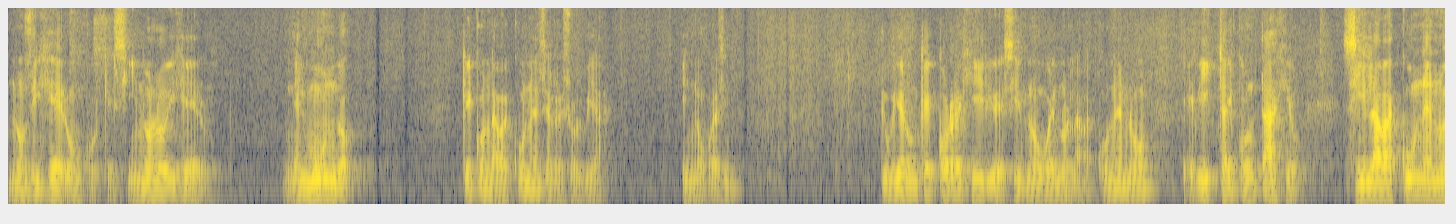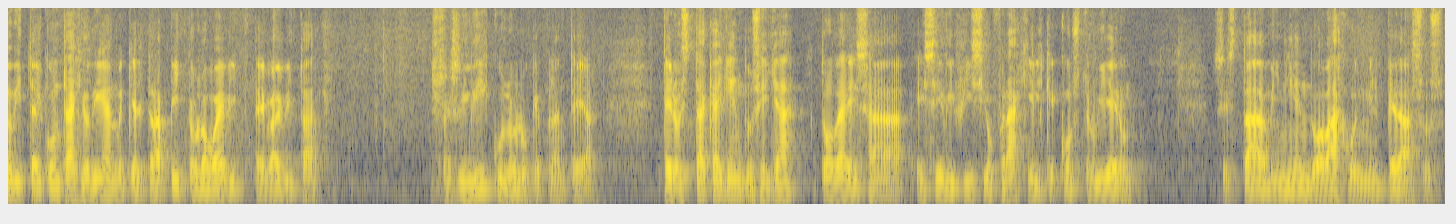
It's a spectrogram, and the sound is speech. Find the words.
Nos dijeron, porque si no lo dijeron, en el mundo, que con la vacuna se resolvía. Y no fue así tuvieron que corregir y decir, no, bueno, la vacuna no evita el contagio. Si la vacuna no evita el contagio, díganme que el trapito lo va a, evitar. Es ridículo lo que plantea. Pero está cayéndose ya todo ese edificio frágil que construyeron. Se está viniendo abajo en mil pedazos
